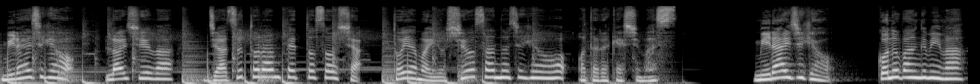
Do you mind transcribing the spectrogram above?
未来授業来週はジャズトランペット奏者富山義雄さんの授業をお届けします。未来授業。この番組は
